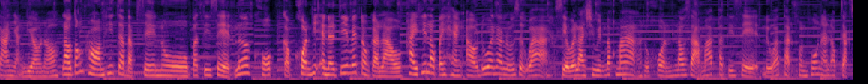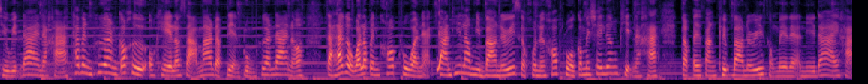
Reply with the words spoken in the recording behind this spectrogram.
การณ์อย่างเดียวเนาะเราต้องพร้อมที่จะแบบเซโนปฏิเสธเลิกคบกับคนที่ energy ไม่ตรงกับเรา ใครที่เราไปแฮงเอาท์ด้วยแล้วรู้สึกว่าเสียเวลาชีวิตมากๆอะทุกคนเราสามารถปฏิเสธ หรือว่าตัดคนพวกนั้นออกจากชีวิตได้นะคะ ถ้าเป็นเพื่อนก็คือโอเค เราสามารถแบบเปลี่ยนกลุ่มเพื่อนได้เนาะแต่ถ้าเกิดว่าเราเป็นครอบครัวเนี่ยการที่เรามี boundaries กับคนในครอบครัวก็ไม่ใช่เรื่องผิดนะคะกลับไปฟังคลิป boundaries ของเมย์ในอันนี้ได้ค่ะ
